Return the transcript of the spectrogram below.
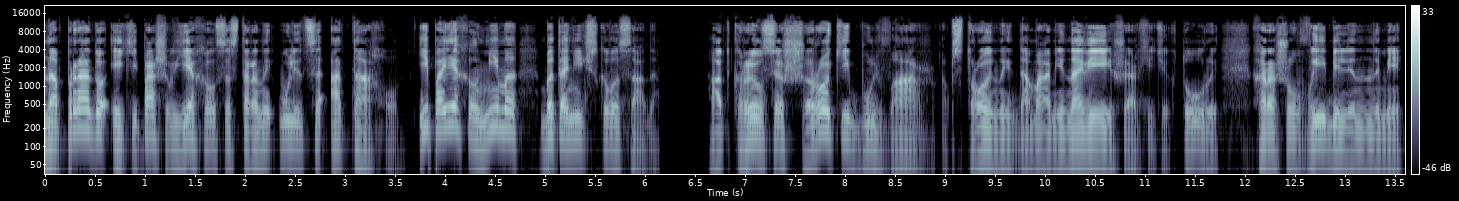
На Прадо экипаж въехал со стороны улицы Атахо и поехал мимо ботанического сада. Открылся широкий бульвар, обстроенный домами новейшей архитектуры, хорошо выбеленными,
